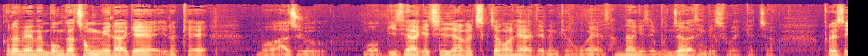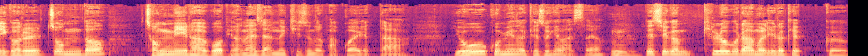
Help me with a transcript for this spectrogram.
그러면은 뭔가 정밀하게 이렇게 뭐 아주 뭐 미세하게 질량을 측정을 해야 되는 경우에 상당히 이제 문제가 생길 수가 있겠죠. 그래서 이거를 좀 더 정밀하고 변하지 않는 기준으로 바꿔야겠다. 요 고민을 계속 해 왔어요. 음. 근데 지금 킬로그램을 이렇게 그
